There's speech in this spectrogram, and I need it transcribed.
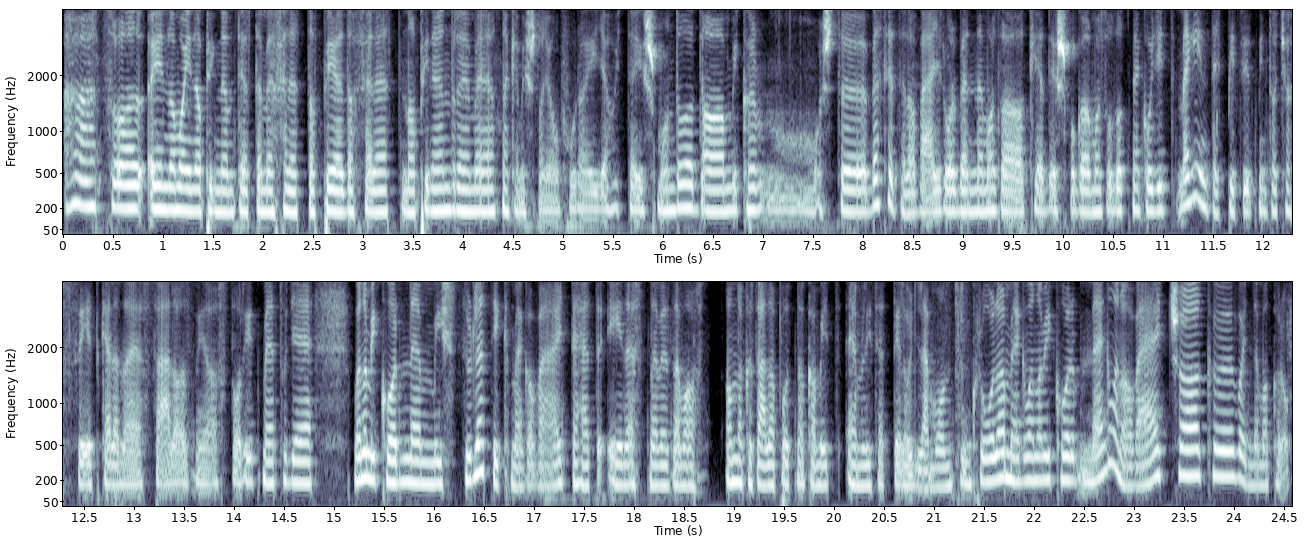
Hát szóval én a mai napig nem tértem e felett a példa felett napirendre, mert nekem is nagyon fura így, ahogy te is mondod. Amikor most beszéltél a vágyról, bennem az a kérdés fogalmazódott meg, hogy itt megint egy picit, mint hogyha szét kellene szálazni a sztorit, mert ugye van, amikor nem is születik meg a vágy, tehát én ezt nevezem a, annak az állapotnak, amit említettél, hogy lemondtunk róla, meg van, amikor megvan a vágy, csak vagy nem akarok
